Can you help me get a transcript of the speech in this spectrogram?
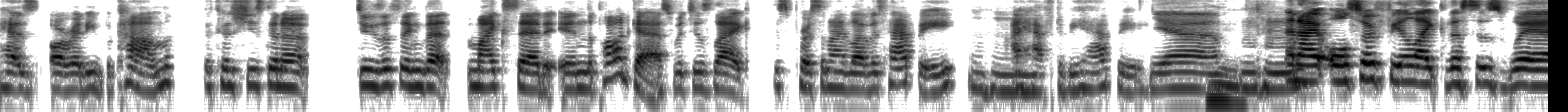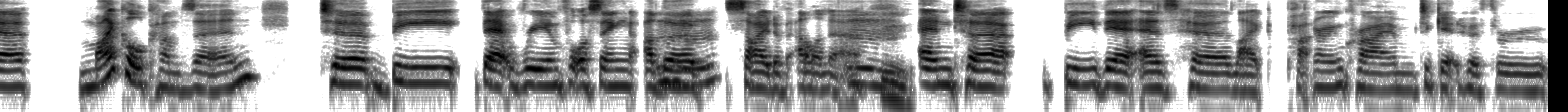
has already become because she's going to do the thing that Mike said in the podcast, which is like, this person I love is happy. Mhm. I have to be happy. yeah Mm. Mhm. And I also feel like this is where Michael comes in to be that reinforcing other side of Eleanor Mm. and to be there as her like partner in crime to get her through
